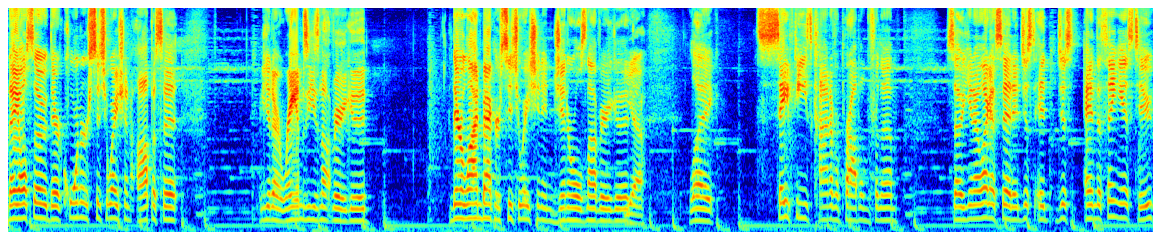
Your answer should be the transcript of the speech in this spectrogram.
they also their corner situation opposite. You know, Ramsey's not very good. Their linebacker situation in general is not very good. Yeah. Like safety's kind of a problem for them. So, you know, like I said, it just it just and the thing is too,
